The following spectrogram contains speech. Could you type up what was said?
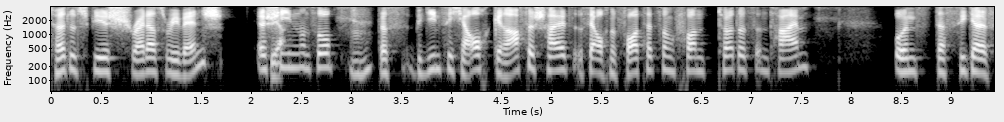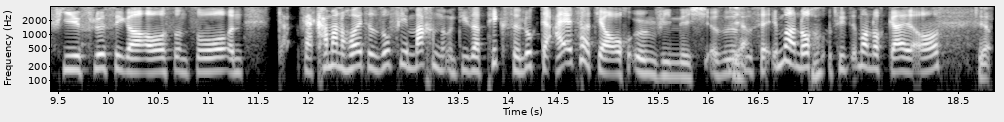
Turtles-Spiel Shredder's Revenge erschienen und so. Mhm. Das bedient sich ja auch grafisch halt, ist ja auch eine Fortsetzung von Turtles in Time. Und das sieht ja viel flüssiger aus und so. Und da, da kann man heute so viel machen. Und dieser Pixel-Look, der altert ja auch irgendwie nicht. Also das Ja. ist ja immer noch, sieht immer noch geil aus. ja,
